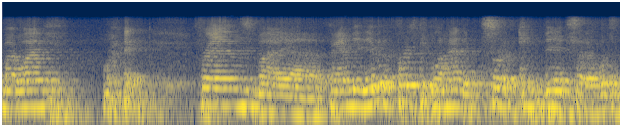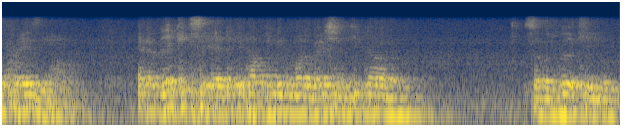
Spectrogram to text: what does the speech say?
My wife, my friends, my uh, family, they were the first people I had to sort of convince that I wasn't crazy. And if they could see it, it could help give me the motivation to keep going. So it was really key.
